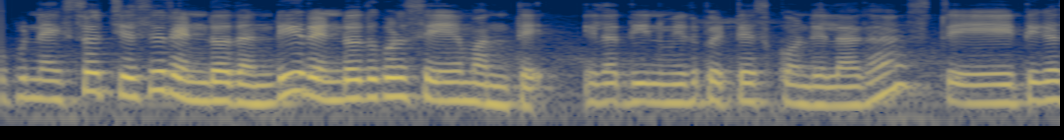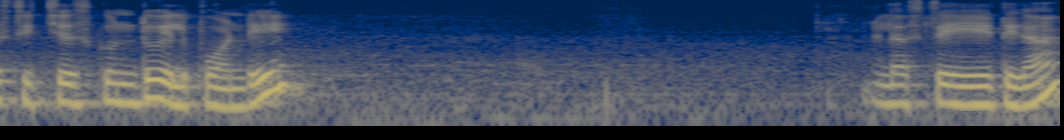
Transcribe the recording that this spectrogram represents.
ఇప్పుడు నెక్స్ట్ వచ్చేసి రెండోదండి. రెండోది కూడా సేమ్ అంతే. ఇలా దీని మీద పెట్టేసుకోండి. ఇలాగా స్ట్రేట్గా స్టిచ్ చేసుకుంటూ వెళ్ళిపోండి. ఇలా స్ట్రేట్గా.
